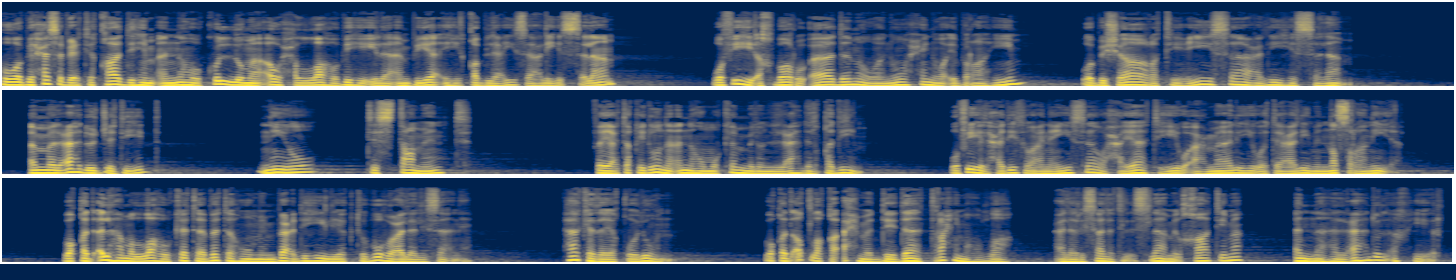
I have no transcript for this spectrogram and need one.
هو بحسب اعتقادهم أنه كل ما أوحى الله به إلى أنبيائه قبل عيسى عليه السلام وفيه أخبار آدم ونوح وإبراهيم وبشارة عيسى عليه السلام. أما العهد الجديد نيو تستامنت فيعتقدون أنه مكمل للعهد القديم. وفيه الحديث عن عيسى وحياته وأعماله وتعاليم النصرانية. وقد ألهم الله كتبته من بعده ليكتبوه على لسانه. هكذا يقولون. وقد أطلق أحمد ديدات رحمه الله على رسالة الإسلام الخاتمة أنها العهد الأخير.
